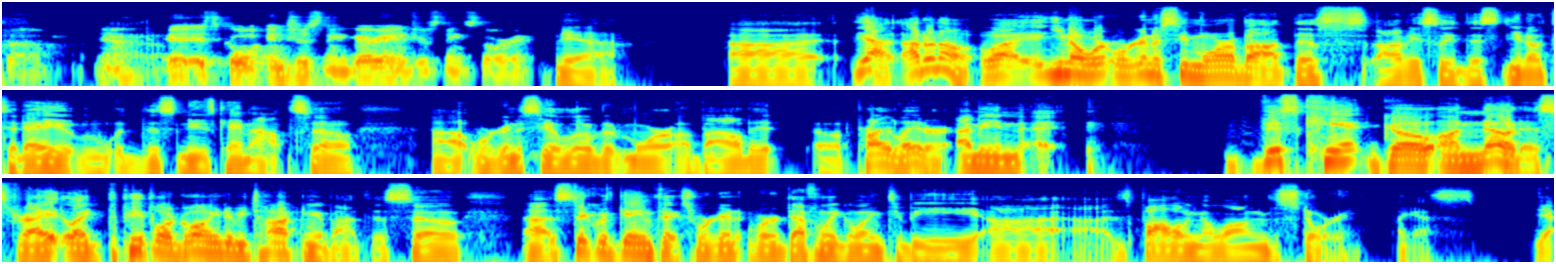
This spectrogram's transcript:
So Yeah, it, it's cool, interesting, very interesting story. Yeah. Uh, yeah, I don't know. Well, you know, we're, we're going to see more about this. Obviously, this, you know, today w- this news came out. So uh, we're going to see a little bit more about it uh, probably later. I mean, uh, this can't go unnoticed, right? Like the people are going to be talking about this. So uh, stick with Game Fix. We're going we're definitely going to be uh, uh, following along the story, I guess. Yeah,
